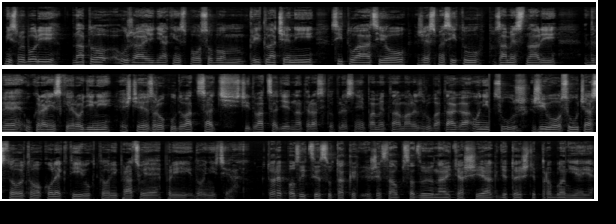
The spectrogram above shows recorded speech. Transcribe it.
My sme boli na to už aj nejakým spôsobom pritlačení situáciou, že sme si tu zamestnali dve ukrajinské rodiny ešte z roku 20 či 21, teraz si to presne nepamätám, ale zhruba tak a oni sú už živou súčasťou toho kolektívu, ktorý pracuje pri dojniciach. Ktoré pozície sú také, že sa obsadzujú najťažšie a kde to ešte problém nie je?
